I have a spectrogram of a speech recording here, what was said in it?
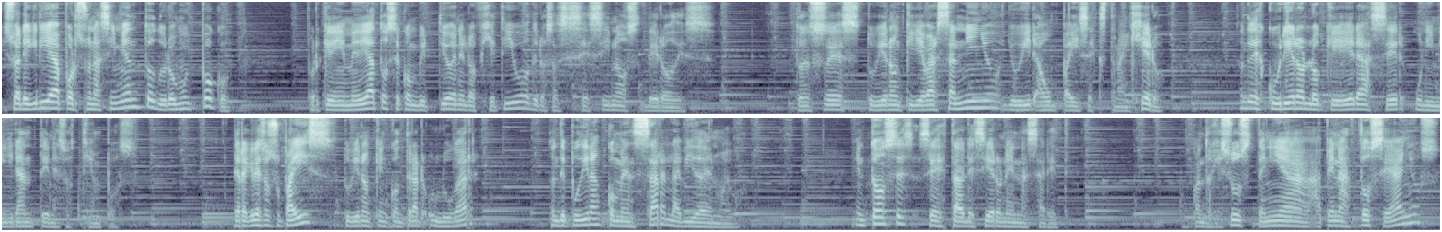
Y su alegría por su nacimiento duró muy poco, porque de inmediato se convirtió en el objetivo de los asesinos de Herodes. Entonces tuvieron que llevarse al niño y huir a un país extranjero, donde descubrieron lo que era ser un inmigrante en esos tiempos. De regreso a su país, tuvieron que encontrar un lugar donde pudieran comenzar la vida de nuevo. Entonces se establecieron en Nazaret. Cuando Jesús tenía apenas 12 años,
